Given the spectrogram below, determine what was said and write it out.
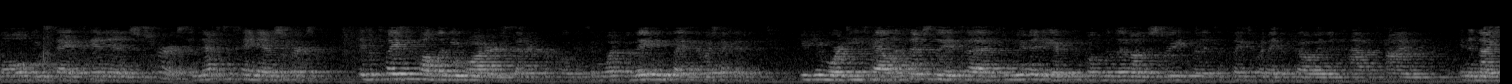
Lowell, we stay at St. Anne's Church. And next to St. Anne's Church is a place called Living Water Center for Hope. It's a amazing place. I wish give you more detail. Essentially, it's a community of people who live on the streets, and it's a place where they can go in and have time in a nice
